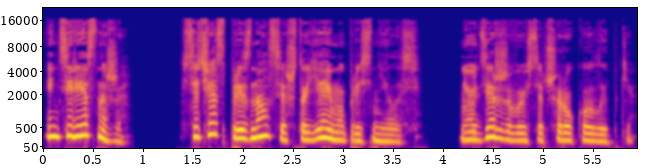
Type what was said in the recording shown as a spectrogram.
Интересно же. Сейчас признался, что я ему приснилась. Не удерживаюсь от широкой улыбки.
